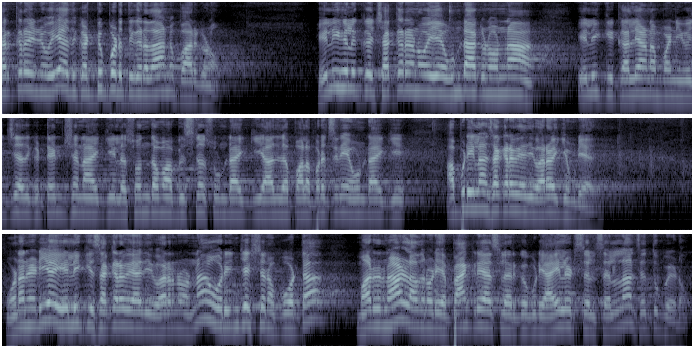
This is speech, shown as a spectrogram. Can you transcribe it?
சர்க்கரை நோயை அது கட்டுப்படுத்துகிறதான்னு பார்க்கணும். எலிகளுக்கு சர்க்கரை நோயை உண்டாக்கணும்னா எலிக்கு கல்யாணம் பண்ணி வச்சு அதுக்கு டென்ஷன் ஆக்கி இல்லை சொந்தமாக பிஸ்னஸ் உண்டாக்கி அதில் பல பிரச்சனையை உண்டாக்கி அப்படிலாம் சக்கரை வியாதி வர வைக்க முடியாது. உடனடியாக எலிக்கு சக்கரை வியாதி வரணும்னா ஒரு இன்ஜெக்ஷனை போட்டால் மறுநாள் அதனுடைய பேங்க்ரியாஸில் இருக்கக்கூடிய ஐலட் செல்ஸ் எல்லாம் செத்து போயிடும்.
